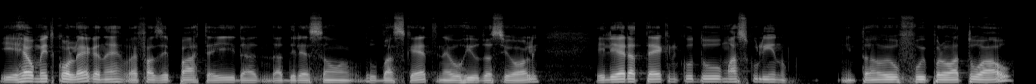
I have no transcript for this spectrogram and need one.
e realmente colega, né, vai fazer parte aí da, da direção do basquete, né, o Rio da Cioli. Ele era técnico do masculino, então eu fui para o atual,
